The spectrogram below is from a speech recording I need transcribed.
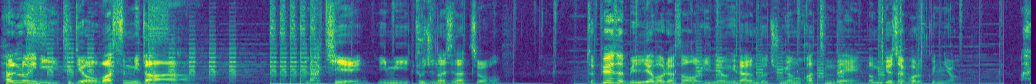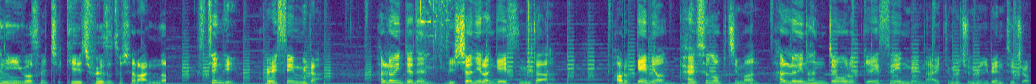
할로윈이 드디어 왔습니다. 라키엔 이미 두 주나 지났죠. 투표에서 밀려버려서 이 내용이 나름 더 중요한 것 같은데 넘겨져 버렸군요. 아니 이거 솔직히 조회수도 잘 안 나. 스탠디 베스입니다. 할로윈 때는 미션이란 게 있습니다. 바로 깨면 팔 수는 없지만 할로윈 한정으로 깰수 있는 아이템을 주는 이벤트죠.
